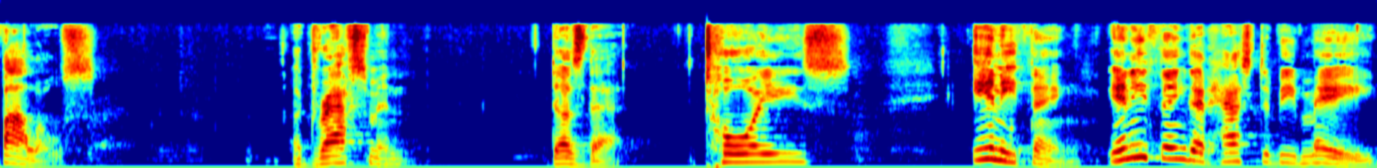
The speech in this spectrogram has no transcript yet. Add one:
follows. A draftsman does that. Toys, anything, anything that has to be made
